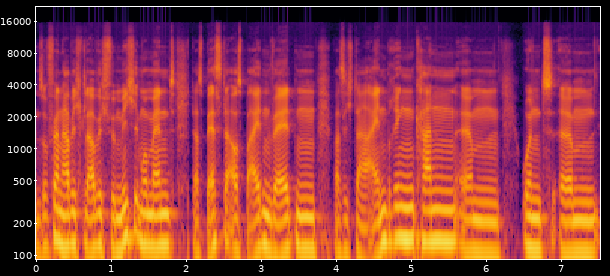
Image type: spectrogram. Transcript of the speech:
Insofern habe ich, glaube ich, für mich im Moment das Beste aus beiden Welten, was ich da einbringen kann. Ähm, und ähm,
